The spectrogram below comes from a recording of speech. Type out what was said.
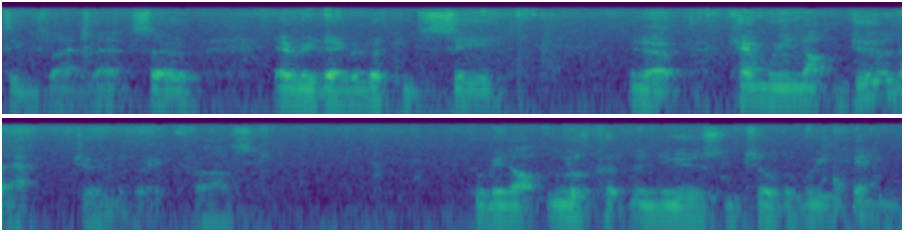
things like that. So every day we're looking to see, you know, can we not do that during the Great Fast? Can we not look at the news until the weekend?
